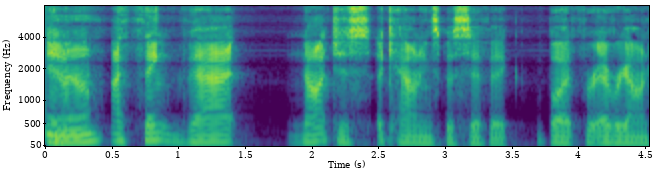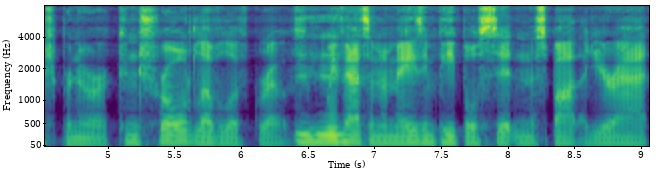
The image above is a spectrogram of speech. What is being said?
You And know, I think that not just accounting specific, but for every entrepreneur, controlled level of growth. Mhm. We've had some amazing people sit in the spot that you're at,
